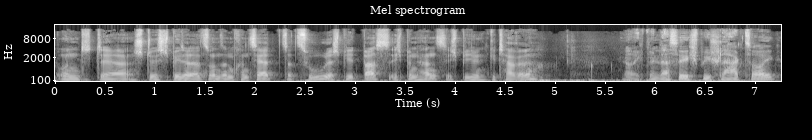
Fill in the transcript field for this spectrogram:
und der stößt später zu unserem Konzert dazu. Der spielt Bass, ich bin Hans, ich spiele Gitarre. Ja, ich bin Lasse, ich spiele Schlagzeug.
